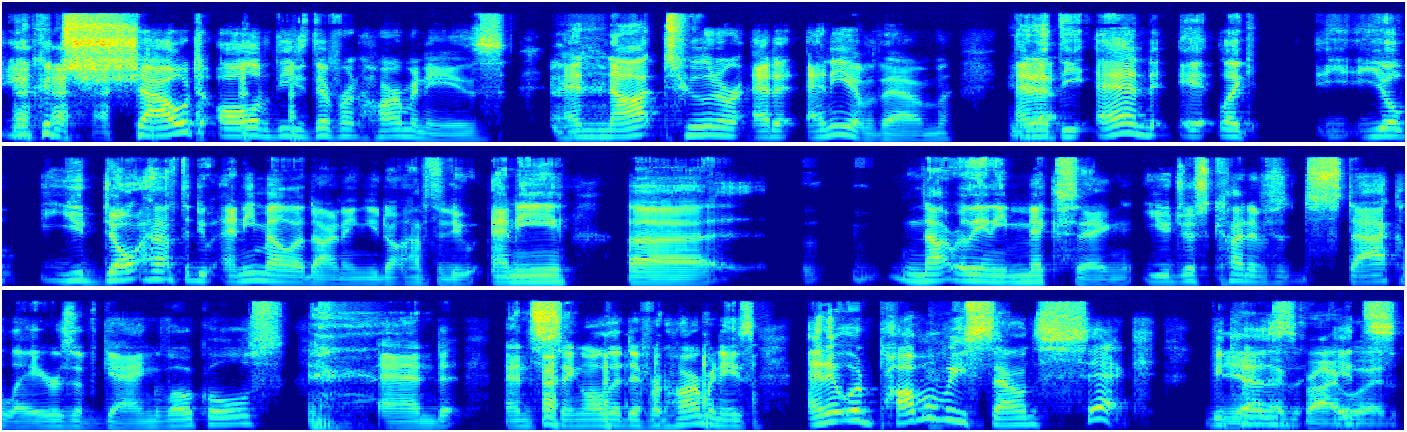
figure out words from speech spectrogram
you could shout all of these different harmonies and not tune or edit any of them. And yeah. at the end, it like you'll you don't have to do any melodyning. You don't have to do any uh not really any mixing. You just kind of stack layers of gang vocals and and sing all the different harmonies. And it would probably sound sick because yeah, it it's would.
